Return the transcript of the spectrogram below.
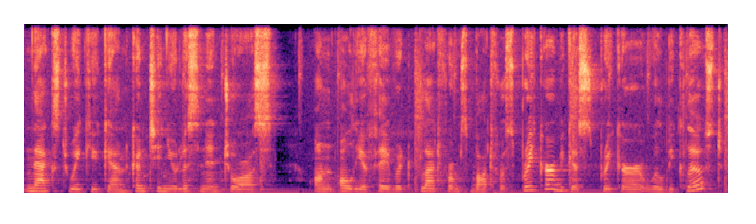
Next week, you can continue listening to us on all your favorite platforms but for Spreaker because Spreaker will be closed.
